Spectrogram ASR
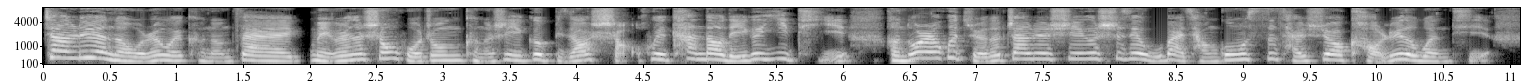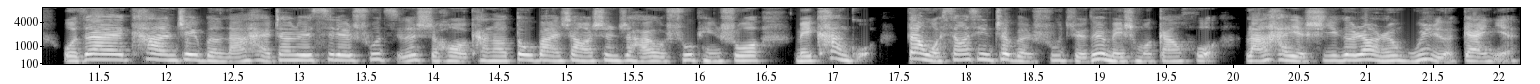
战略呢，我认为可能在每个人的生活中，可能是一个比较少会看到的一个议题。很多人会觉得战略是一个世界五百强公司才需要考虑的问题。我在看这本蓝海战略系列书籍的时候，看到豆瓣上甚至还有书评说没看过，但我相信这本书绝对没什么干货。蓝海也是一个让人无语的概念。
